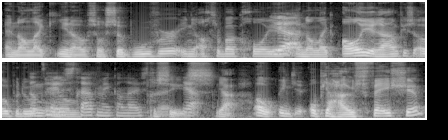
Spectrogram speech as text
En dan, like, you know, zo'n subwoofer in je achterbak gooien. Ja. En dan, like, al je raampjes open doen. dat de en hele dan... straat mee kan luisteren. Precies, ja. Oh, je- op je huisfeestje.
